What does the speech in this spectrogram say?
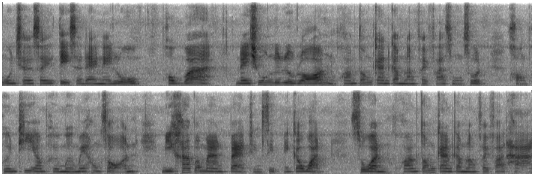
มูลเชิงสถิติแสดงในรูป พบว่าในช่วงฤดูร้อน ความต้องการกำลังไฟฟ้าสูงสุด ของพื้นที่อำเภอเมืองแม่ฮ่องสอน มีค่าประมาณ 8-10 เมกะวัตต์ ส่วนความต้องการกำลังไฟฟ้าฐาน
